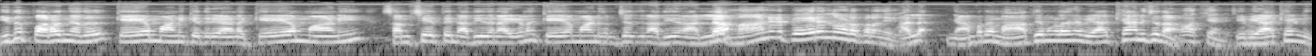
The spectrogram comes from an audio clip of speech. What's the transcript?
ഇത് പറഞ്ഞത് കെ എം മാണിക്കെതിരെയാണ്. കെ എം മാണി സംശയത്തിന് അതീതനായിരിക്കണം. കെ എം മാണി സംശയത്തിന് അതീതനല്ല. മാണിയുടെ പേരൊന്നും അവിടെ പറഞ്ഞില്ല. അല്ല ഞാൻ പറഞ്ഞ മാധ്യമങ്ങൾ അതിനെ വ്യാഖ്യാനിച്ചതാണ്. ഈ വ്യാഖ്യാനി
